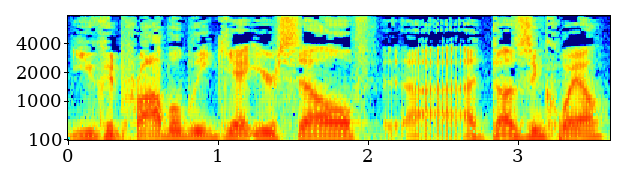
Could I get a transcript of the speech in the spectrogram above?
you could probably get yourself uh, a dozen quail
